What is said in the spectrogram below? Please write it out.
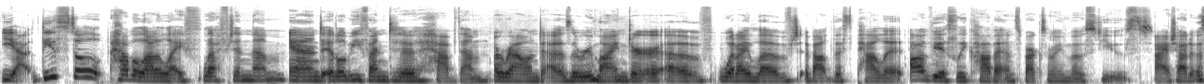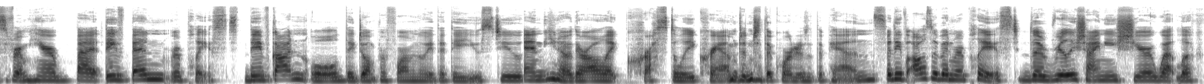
yeah, these still have a lot of life left in them, and it'll be fun to have them around as a reminder of what I loved about this palette. Obviously, Kava and Sparks are my most used eyeshadows from here, but they've been replaced. They've gotten old, they don't perform the way that they used to, and you know, they're all like crustily crammed into the corners of the pans, but they've also been replaced. The really shiny sheer wet look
